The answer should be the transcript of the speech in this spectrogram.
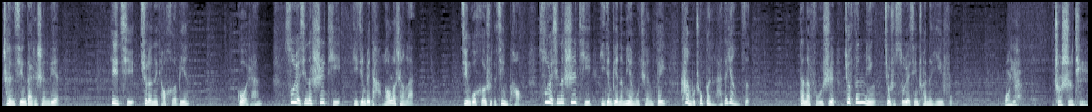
陈星带着沈炼一起去了那条河边，果然，苏月心的尸体已经被打捞了上来。经过河水的浸泡，苏月心的尸体已经变得面目全非，看不出本来的样子。但那服饰却分明就是苏月心穿的衣服。王爷，这尸体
